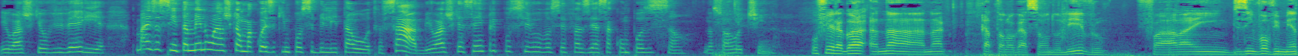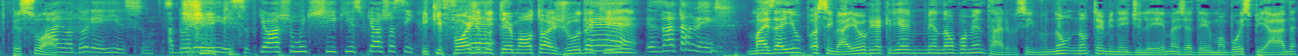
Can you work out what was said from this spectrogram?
Eu acho que eu viveria. Mas assim, também não acho que é uma coisa que impossibilita a outra, sabe? Eu acho que é sempre possível você fazer essa composição na sua rotina. O Feira, agora na, na catalogação do livro fala em desenvolvimento pessoal. Ah, eu adorei isso. Adorei chique. isso, porque eu acho muito chique isso, porque eu acho assim. E que foge é, do termo autoajuda é, que. Exatamente. Mas aí, assim, aí eu já queria emendar um comentário. Assim, não, não terminei de ler, mas já dei uma boa espiada.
